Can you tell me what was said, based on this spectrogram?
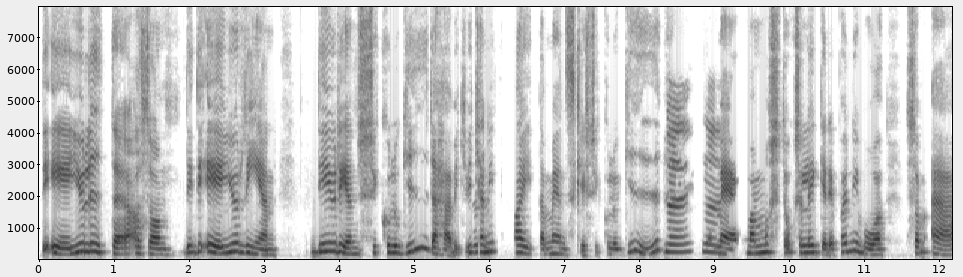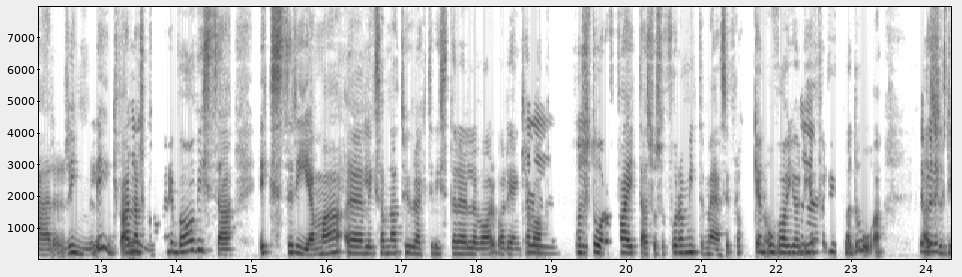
det är ju lite, alltså, det, det är ju ren det är ju ren psykologi det här. Vi, vi kan mm. inte fighta mänsklig psykologi. Nej, nej. Men man måste också lägga det på en nivå som är rimlig. För annars mm. kommer det vara vissa extrema eh, liksom naturaktivister eller vad, vad det än kan mm. vara. Som står och fightas och så får de inte med sig flocken. Och vad gör nej. det för nytta då? Ja, alltså, det,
